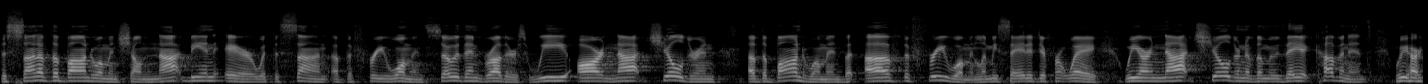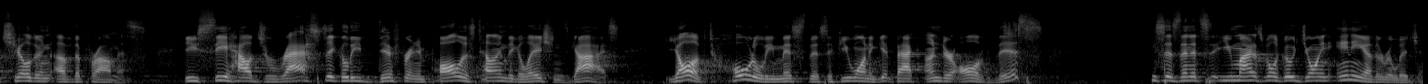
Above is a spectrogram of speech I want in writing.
The son of the bondwoman shall not be an heir with the son of the free woman. So then, brothers, we are not children of the bondwoman, but of the free woman. Let me say it a different way. We are not children of the Mosaic covenant, we are children of the promise. Do you see how drastically different? And Paul is telling the Galatians, guys, y'all have totally missed this if you want to get back under all of this he says, then it's, you might as well go join any other religion.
